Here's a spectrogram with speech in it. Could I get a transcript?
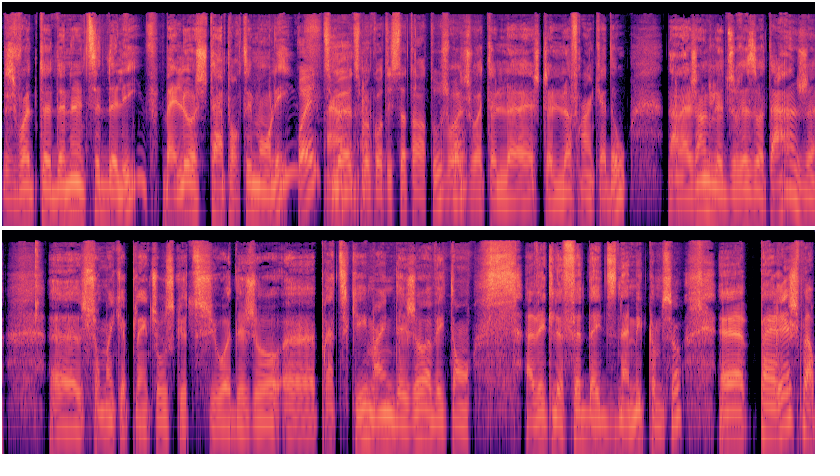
Je vais te donner un titre de livre. Ben là, je t'ai apporté mon livre. Ouais, tu Hein? m'as conté ça tantôt, je Je, vais- je vais te le- je te l'offre en cadeau. Dans la jungle du réseautage, euh, sûrement qu'il y a plein de choses que tu as déjà euh, pratiquées, même déjà avec ton avec le fait d'être dynamique comme ça. Euh, Père riche, père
